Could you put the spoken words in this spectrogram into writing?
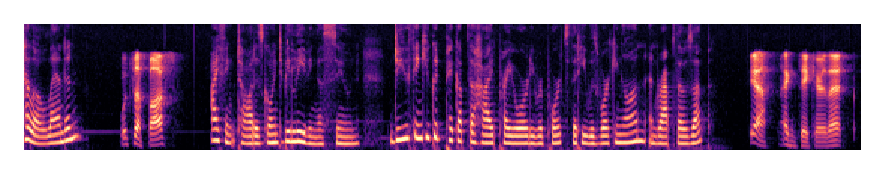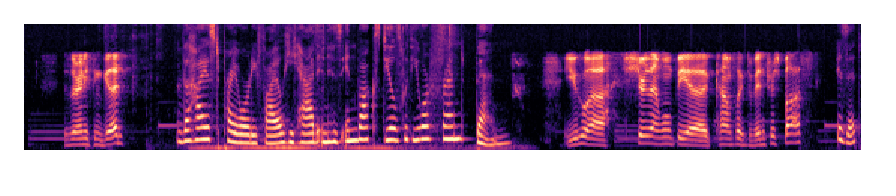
Hello, Landon. What's up, boss? I think Todd is going to be leaving us soon. Do you think you could pick up the high priority reports that he was working on and wrap those up? Yeah, I can take care of that. Is there anything good? The highest priority file he had in his inbox deals with your friend Ben. You, uh, sure that won't be a conflict of interest, boss? Is it?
